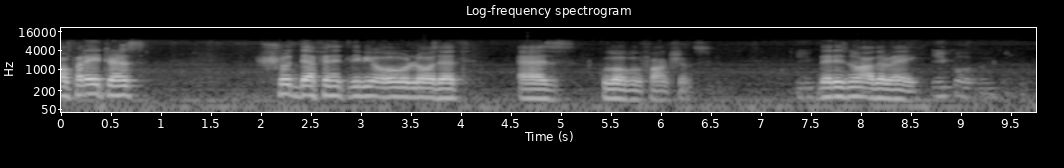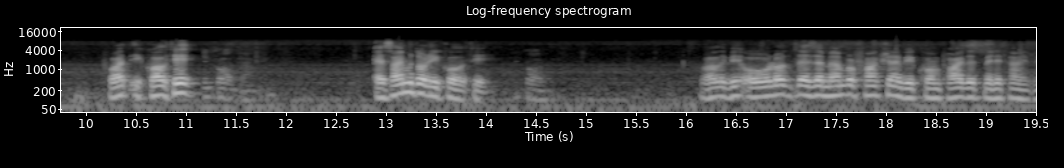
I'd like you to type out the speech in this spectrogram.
operators should definitely be overloaded as global functions? There is no other way. Equal. What? Equality? Equal. Assignment or equality? Equal. Well, we overload as a member function and we compiled it many times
